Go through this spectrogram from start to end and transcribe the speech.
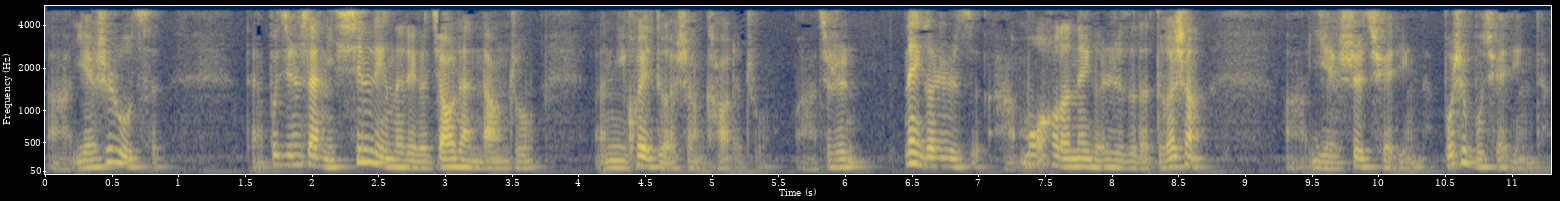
啊，也是如此。不仅是在你心灵的这个交战当中，啊，你会得胜，靠得住啊，就是那个日子啊，末后的那个日子的得胜。啊，也是确定的，不是不确定的，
